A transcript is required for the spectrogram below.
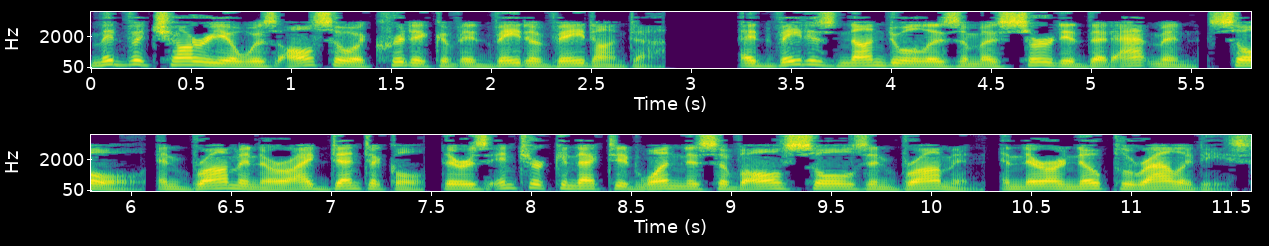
Madhvacharya was also a critic of Advaita Vedanta. Advaita's nondualism asserted that Atman soul and Brahman are identical, there is interconnected oneness of all souls and Brahman, and there are no pluralities.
